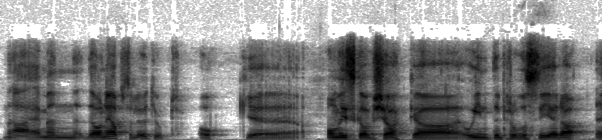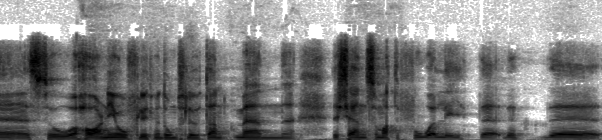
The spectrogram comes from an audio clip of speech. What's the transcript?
Nej, men det har ni absolut gjort. Och och eh, om vi ska försöka och inte provocera eh, så har ni oflyt med domsluten. Men det känns som att det får lite, det, det,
